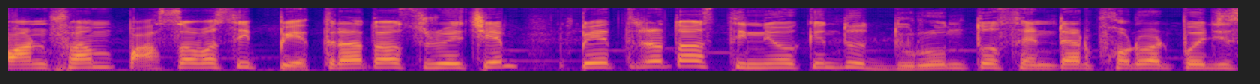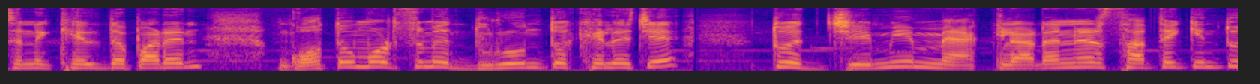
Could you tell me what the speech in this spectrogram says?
কনফার্ম পাশাপাশি পেত্রাতস রয়েছে। পেত্রাতস তিনিও কিন্তু দুরন্ত সেন্টার ফরওয়ার্ড পজিশনে খেলতে পারেন। গত মরশুমে দুরন্ত খেলেছে। তো জেমি ম্যাকলারেনের সাথে কিন্তু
